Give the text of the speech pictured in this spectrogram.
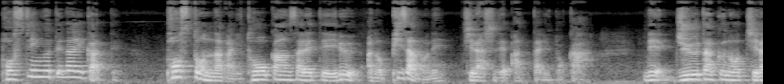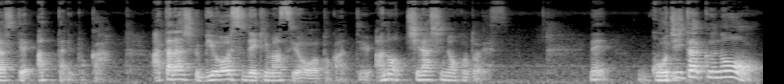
ポスティングって何かって、ポストの中に投函されている、あの、ピザのね、チラシであったりとか、ね、住宅のチラシであったりとか、新しく美容室できますよとかっていう、あのチラシのことです。ね、ご自宅の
